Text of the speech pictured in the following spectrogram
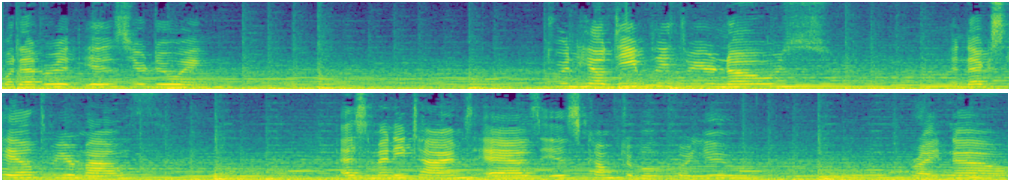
whatever it is you're doing. To inhale deeply through your nose and exhale through your mouth as many times as is comfortable for you right now.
